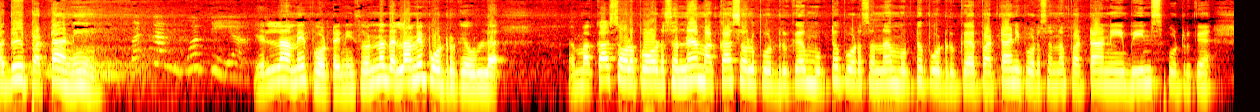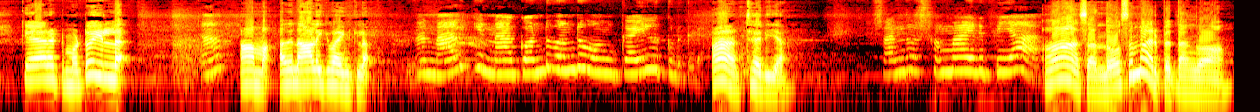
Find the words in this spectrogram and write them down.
அது பட்டாணி. எல்லாமே போட்டேன். நீ சொன்னது எல்லாமே போட்டிருக்க உள்ள. மக்காசோளம் போட சொன்ன மக்காசோளம் போட்டிருக்க முட்டை போட சொன்ன முட்டை போட்டிருக்க பட்டாணி போட சொன்ன பட்டாணி பீன்ஸ் போட்டிருக்க கேரட் மட்டும் இல்லை. ஆமாம் அது நாளைக்கு வாங்கிக்கலாம். ஆ சரியா. ஆ சந்தோஷமா இருப்பேன் தங்கம்.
